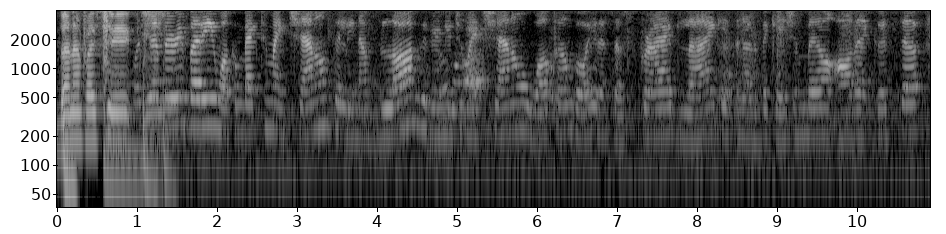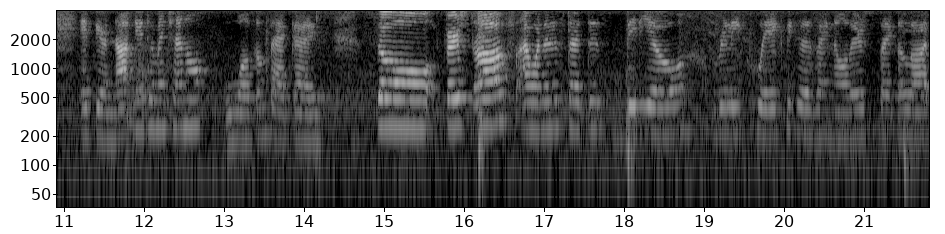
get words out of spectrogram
Down 956. What's up everybody? Welcome back to my channel, Celina Vlogs. If you're new to my channel, welcome. Go ahead and subscribe, like, hit the notification bell, all that good stuff. If you're not new to my channel, welcome back guys. So first off, I wanted to start this video really quick because I know there's like a lot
